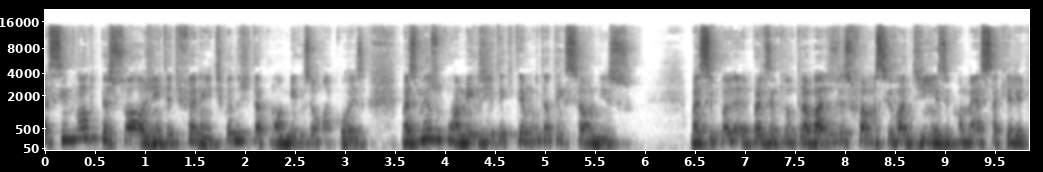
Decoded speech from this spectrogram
assim, no lado pessoal, gente, é diferente. Quando a gente está com amigos é uma coisa, mas mesmo com amigos a gente tem que ter muita atenção nisso. Mas, se, por, por, exemplo, no trabalho, às vezes forma-se rodinhas e começa aquele,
